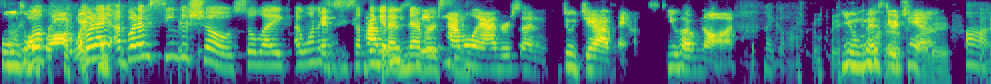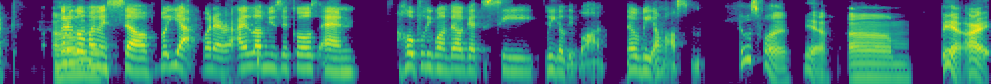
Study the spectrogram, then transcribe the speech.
who's sorry. on Broadway. But I but I've seen the show, so like I wanted to see something that I've you never seen seen. Pamela Anderson do jazz hands. You have not. Oh my god, You missed your chance. fuck. I'm gonna go by Um, myself. But yeah, whatever. I love musicals, and hopefully one day I'll get to see Legally Blonde. That would be awesome. It was fun. Yeah. Um. But yeah. All right.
